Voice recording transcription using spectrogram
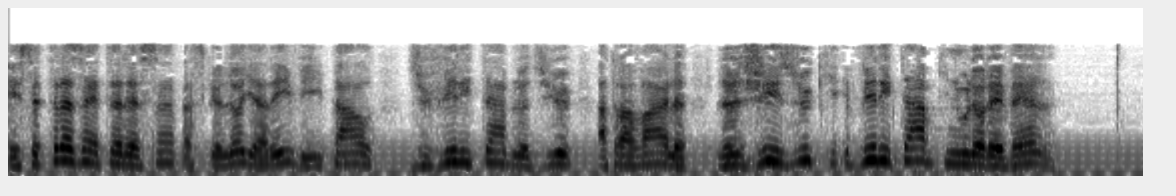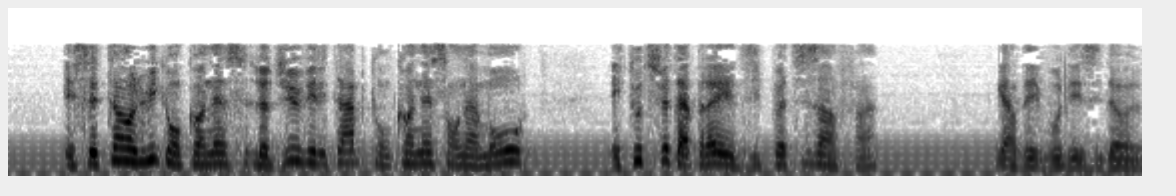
Et c'est très intéressant parce que là, il arrive et il parle du véritable Dieu à travers le, Jésus véritable qui nous le révèle. Et c'est en lui qu'on connaît le Dieu véritable, qu'on connaît son amour, et tout de suite après, il dit, petits enfants, gardez-vous des idoles.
